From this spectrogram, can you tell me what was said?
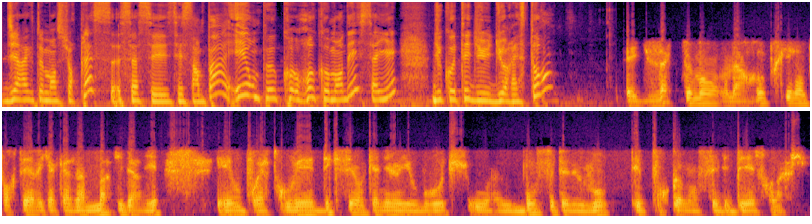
directement sur place, ça c'est sympa. Et on peut co- recommander, ça y est, du côté du, du restaurant. Exactement, on a repris l'emporté avec casa mardi dernier et vous pourrez retrouver d'excellents cannelés au brooch ou un bon sauté de veau et pour commencer des billets de fromage.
